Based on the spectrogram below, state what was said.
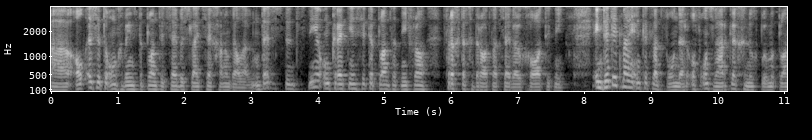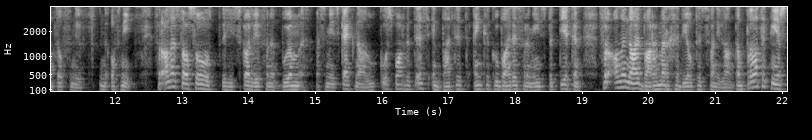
Uh al is dit 'n ongewenste plant het sy besluit sy gaan hom wel hou. Want dit is dit is nie 'n onkruid nie, dit is 'n plant wat nie vra vrugte gedra het wat sy wou gehad het nie. En dit het my eintlik laat wonder of ons werklik genoeg bome plant of nie of nie. Veral as daar so die skaduwee van 'n boom as 'n mens kyk na hoe kosbaar dit is en wat dit eintlik hoe baie dit vir 'n mens beteken, veral in daai warmer gedeeltes van die land. Dan praat ek nie eers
